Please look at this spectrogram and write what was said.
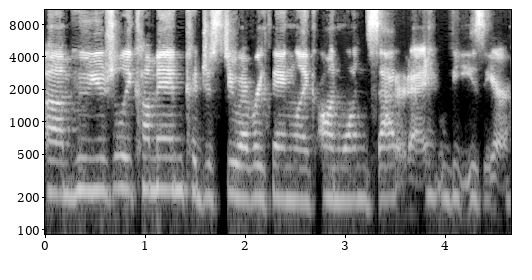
um, who usually come in could just do everything like on one Saturday. It would be easier.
